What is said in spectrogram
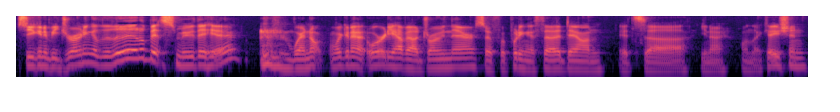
So you're going to be droning a little bit smoother here. we're not. We're going to already have our drone there. So if we're putting a third down, it's uh, you know, on location.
